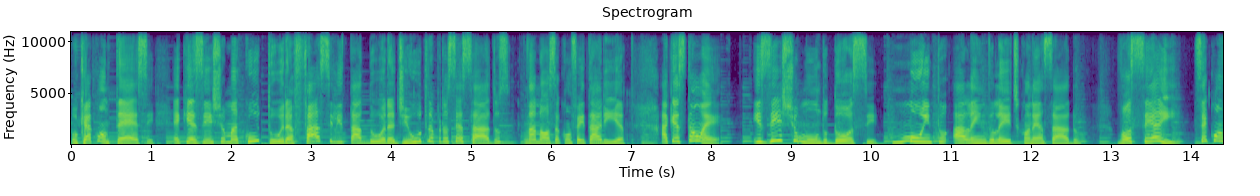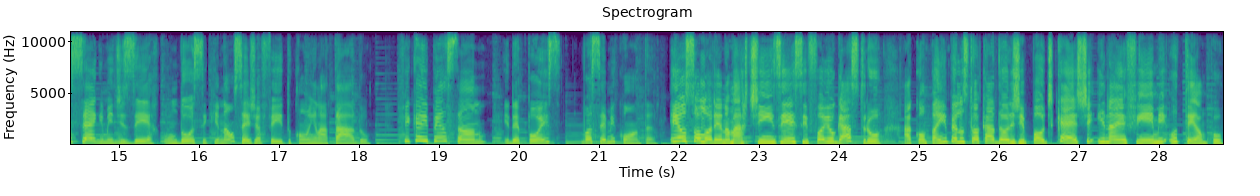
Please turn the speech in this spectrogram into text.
O que acontece é que existe uma cultura facilitadora de ultraprocessados na nossa confeitaria. A questão é: existe um mundo doce muito além do leite condensado. Você aí, você consegue me dizer um doce que não seja feito com enlatado? Fica aí pensando e depois você me conta. Eu sou Lorena Martins e esse foi o Gastro. Acompanhe pelos tocadores de podcast e na FM O Tempo.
